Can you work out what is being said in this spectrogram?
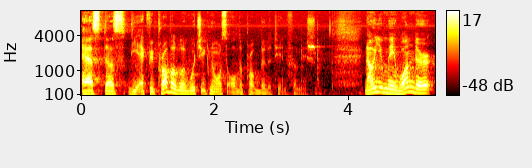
as does the equiprobable, which ignores all the probability information. Now you may wonder,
